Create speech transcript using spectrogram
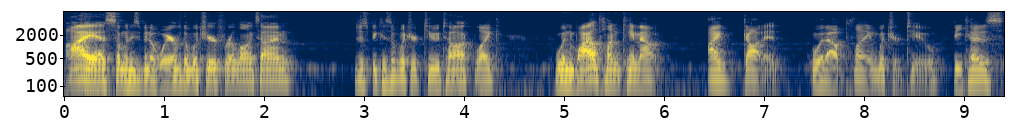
I as someone who's been aware of The Witcher for a long time, just because of Witcher two talk, like when Wild Hunt came out, I got it without playing Witcher two because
